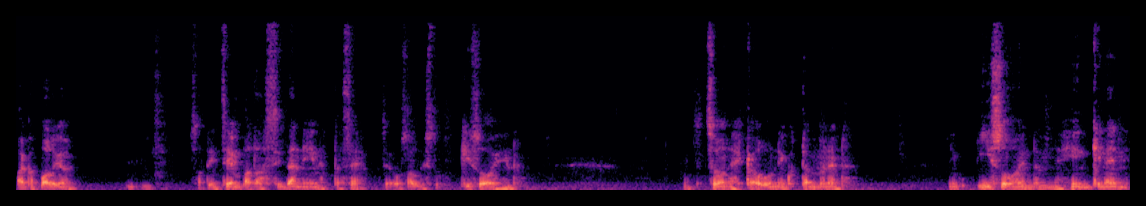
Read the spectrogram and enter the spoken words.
aika paljon saatiin tsempata sitä niin, että se, se osallistui kisoihin. Mutta se on ehkä ollut niinku tämmöinen niinku isoin tämmönen henkinen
